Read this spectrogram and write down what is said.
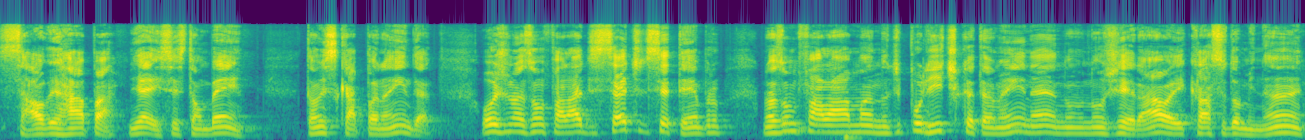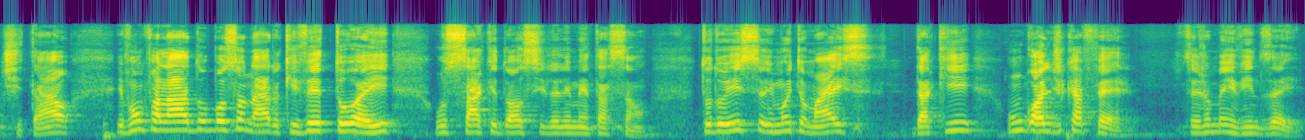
Salve, rapa! E aí, vocês estão bem? Estão escapando ainda? Hoje nós vamos falar de 7 de setembro, nós vamos falar, mano, de política também, né, no, no, geral, aí, classe dominante e tal, e vamos falar do Bolsonaro, que vetou aí o saque do auxílio alimentação. Tudo isso e muito mais daqui um gole de café. Sejam bem-vindos aí.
